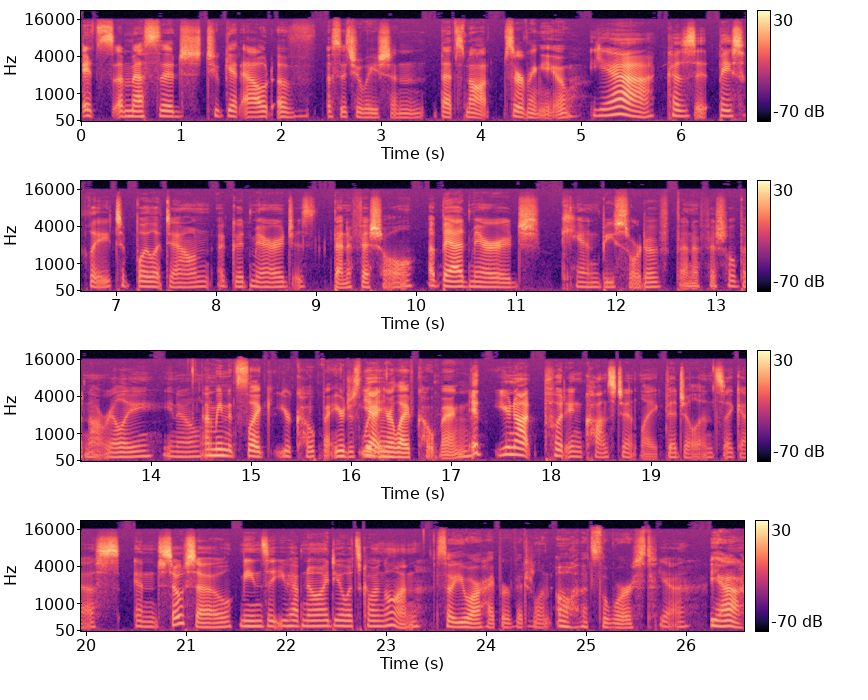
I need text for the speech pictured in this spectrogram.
it's a message to get out of a situation that's not serving you. Yeah, because it basically, to boil it down, a good marriage is beneficial. A bad marriage can be sort of beneficial, but not really, you know? I mean, it's like you're coping, you're just Yeah. living your life coping. It, you're not put in constant like vigilance, I guess. And so-so means that you have no idea what's going on. so you are hypervigilant. Oh, that's the worst. Yeah. Yeah,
